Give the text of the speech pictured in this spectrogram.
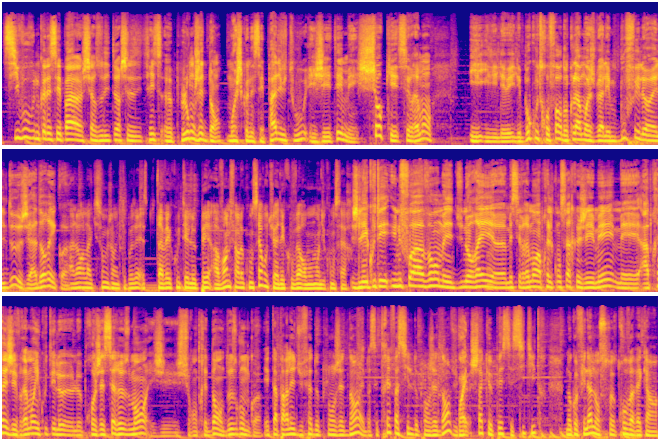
Si vous, vous ne connaissez pas, euh, chers auditeurs, chères auditrices, euh, plongez dedans. Moi, je connaissais pas du tout et j'ai été mais choqué. C'est vraiment, il, il est, il est beaucoup trop fort. Donc là, moi, je vais aller me bouffer le 1 et le 2. J'ai adoré, quoi. Alors, la question que j'ai envie de te poser, est-ce que tu avais écouté l'EP avant de faire le concert ou tu l'as découvert au moment du concert? Je l'ai écouté une fois avant, mais d'une oreille. euh, mais c'est vraiment après le concert que j'ai aimé. Mais après, j'ai vraiment écouté le, le projet sérieusement et j'ai- je suis rentré dedans en deux secondes, quoi. Et t'as parlé du fait de plonger dedans, et ben c'est très facile de plonger dedans vu Ouais. que chaque EP c'est six titres. Donc au final on se retrouve avec un,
